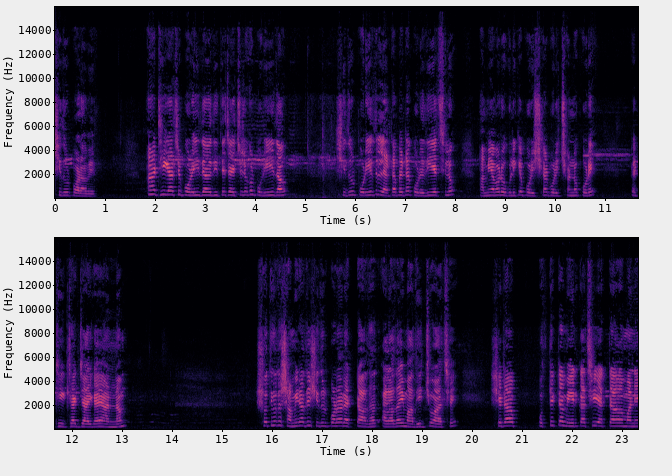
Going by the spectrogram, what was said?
সিঁদুর পরাবে? হ্যাঁ ঠিক আছে, পরেই দাও, দিতে চাইছো যখন পরিয়েই দাও। সিঁদুর পরিয়ে তো ল্যাটা প্যাটা করে দিয়েছিল। আমি আবার ওগুলিকে পরিষ্কার পরিচ্ছন্ন করে ঠিকঠাক জায়গায় আনলাম। সত্যি কথা, স্বামীর হাতে সিঁদুর পরার একটা আধা, আলাদাই মাধুর্য আছে। সেটা প্রত্যেকটা মেয়ের কাছেই একটা মানে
